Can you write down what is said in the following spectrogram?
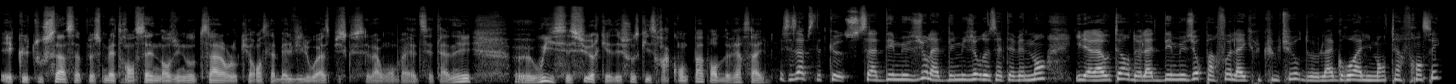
et que tout ça, ça peut se mettre en scène dans une autre salle, en l'occurrence la Bellevilloise, puisque c'est là où on va être cette année. Euh, oui, c'est sûr qu'il y a des choses qui se racontent pas à Porte de Versailles. C'est ça, peut-être que ça démesure, la démesure de cet événement, il est à la hauteur de la démesure parfois de l'agriculture, de l'agroalimentaire français.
